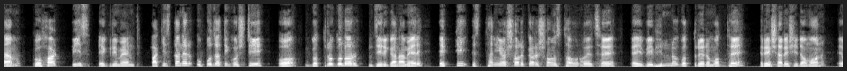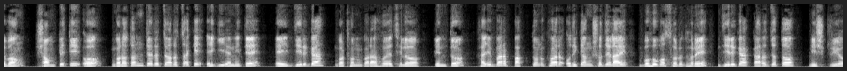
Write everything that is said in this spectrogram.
নাম কোহাট পিস এগ্রিমেন্ট। পাকিস্তানের উপজাতি গোষ্ঠী ও গোত্রগুলোর জিরগা নামের একটি স্থানীয় সরকার সংস্থাও রয়েছে এই বিভিন্ন গোত্রের মধ্যে রেশারেশি দমন এবং সম্প্রীতি ও গণতন্ত্রের চর্চাকে এগিয়ে নিতে এই জির্গা গঠন করা হয়েছিল। কিন্তু খাইবার পাক্তনখর অধিকাংশ জেলায় বহু বছর ধরে জির্গা কার্যত নিষ্ক্রিয়।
